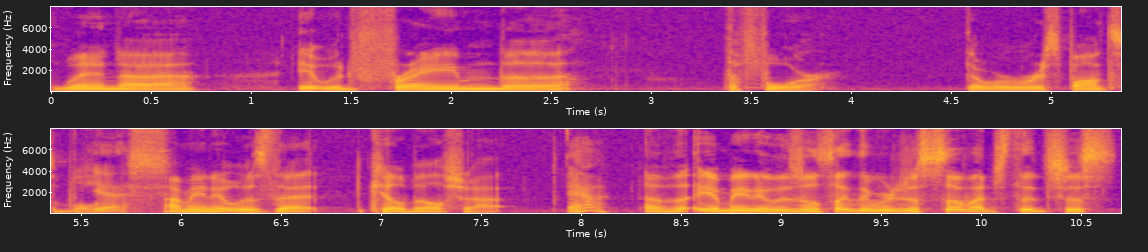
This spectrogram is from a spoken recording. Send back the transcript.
when uh, it would frame the the four that were responsible. Yes. I mean it was that Kill Bill shot. Yeah. Of the, I mean it was just like there was just so much that's just,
